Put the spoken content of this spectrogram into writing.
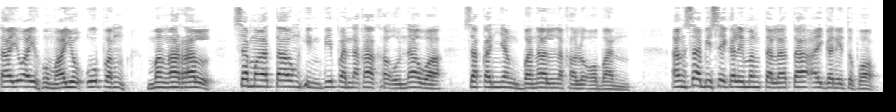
tayo ay humayo upang mangaral sa mga taong hindi pa nakakaunawa sa kanyang banal na kalooban. Ang sabi sa ikalimang talata ay ganito po,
